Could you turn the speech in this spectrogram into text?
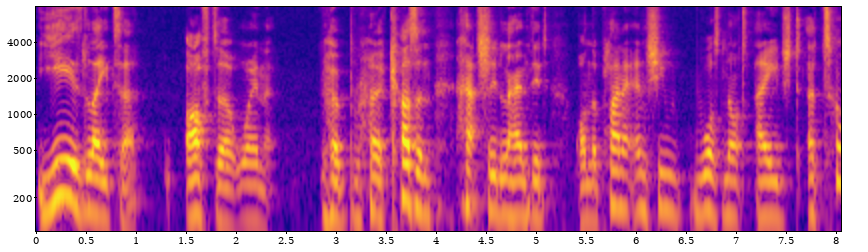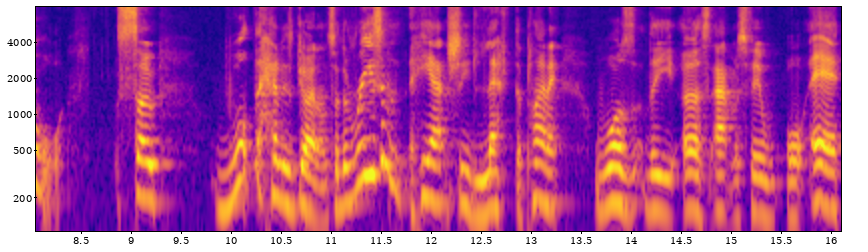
Years later, after when her, her cousin actually landed on the planet and she was not aged at all. So, what the hell is going on? So, the reason he actually left the planet was the Earth's atmosphere or air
